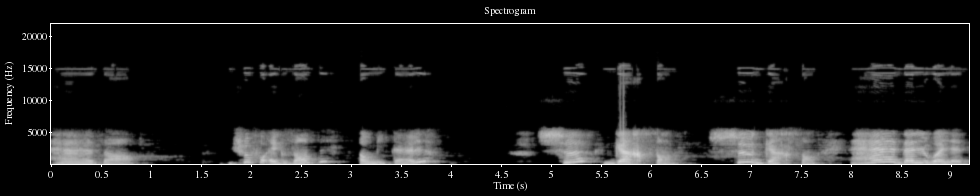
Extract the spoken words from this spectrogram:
هذا نشوفوا exemple أو مثال ce garçon ce garçon هذا الولد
